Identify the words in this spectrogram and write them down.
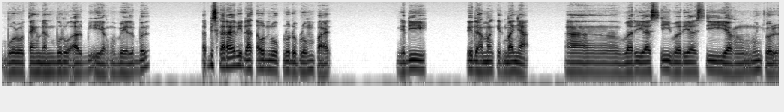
Boro tank dan boro RBA yang available. Tapi sekarang ni dah tahun 2024 jadi dia dah makin banyak uh, variasi-variasi yang muncul.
